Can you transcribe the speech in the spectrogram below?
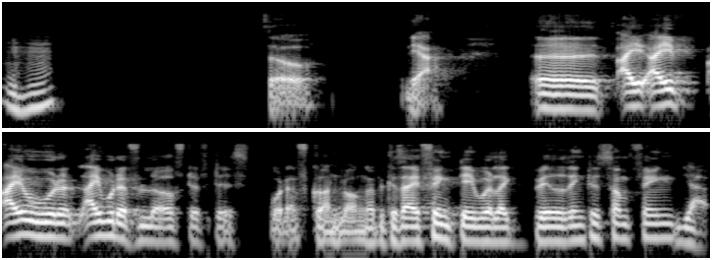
mhm. So yeah. Uh I I I would I would have loved if this would have gone longer because I think they were like building to something Yeah.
